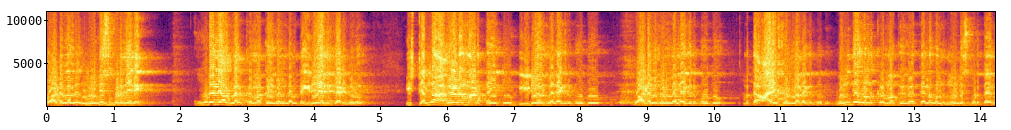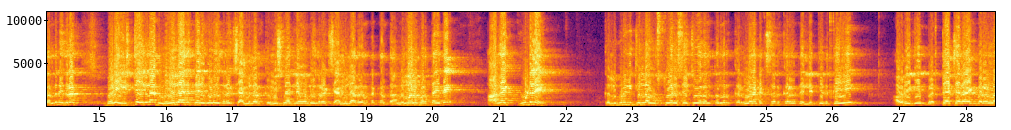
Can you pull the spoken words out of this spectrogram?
ವಾರ್ಡನ್ ಅವರಿಗೆ ನೋಟಿಸ್ ಕೊಡದೇನೆ. ಕೂಡಲೇ ಅವ್ರ ಮೇಲೆ ಕ್ರಮ ಕೈಗೊಂಡಂತ ಹಿರಿಯ ಅಧಿಕಾರಿಗಳು ಇಷ್ಟೆಲ್ಲ ಹಗರಣ ಮಾಡ್ತಾ ಇದ್ರು. ಡಿ ಡಿ ಅವ್ರ ಮೇಲೆ ಆಗಿರ್ಬೋದು ವಾರ್ಡನ್ಗಳ ಮೇಲೆ ಆಗಿರ್ಬೋದು ಮತ್ತೆ ಆರ್ ಎಫ್ ಅವ್ರ ಮೇಲೆ ಆಗಿರ್ಬೋದು ಒಂದೇ ಒಂದು ಕ್ರಮ ಕೈಗೊಳ್ತಾ ಇಲ್ಲ ಒಂದು ನೋಟಿಸ್ ಕೊಡ್ತಾ ಇಲ್ಲ ಅಂದ್ರೆ ಇದ್ರಾಗ ಬರೀ ಇಷ್ಟೇ ಇಲ್ಲ ಮೇಲಾಧಿಕಾರಿಗಳು ಇದ್ರಾಗ ಶಾಮಿಲಾರ್ ಕಮಿಷನರ್ ಲೆವೆಲ್ ಇದ್ರಾಗ ಶಾಮಿಲಾರ್ ಅಂತಕ್ಕಂಥ ಅನುಮಾನ ಬರ್ತಾ ಇದೆ. ಹಾಗಾಗಿ ಕೂಡಲೇ ಕಲಬುರಗಿ ಜಿಲ್ಲಾ ಉಸ್ತುವಾರಿ ಸಚಿವರು ಅಂತಂದ್ರೆ ಕರ್ನಾಟಕ ಸರ್ಕಾರದ ಎತ್ತಿದ ಕೈ, ಅವರಿಗೆ ಭ್ರಷ್ಟಾಚಾರ ಆಗಿ ಬರಲ್ಲ.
